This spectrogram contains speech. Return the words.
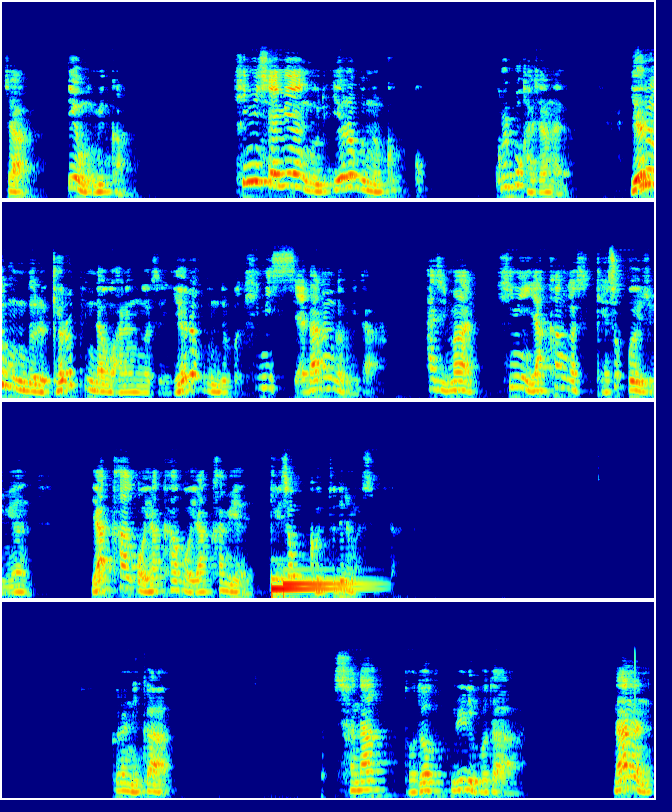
자, 이게 뭡니까? 힘이 세면 우리, 여러분은 굴복하잖아요. 여러분들을 괴롭힌다고 하는 것은 여러분들보다 힘이 세다는 겁니다. 하지만 힘이 약한 것을 계속 보여주면 약하고 약하고 약하면 계속 그 두드려 맞습니다. 그러니까 선악, 도덕, 윤리보다 나는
